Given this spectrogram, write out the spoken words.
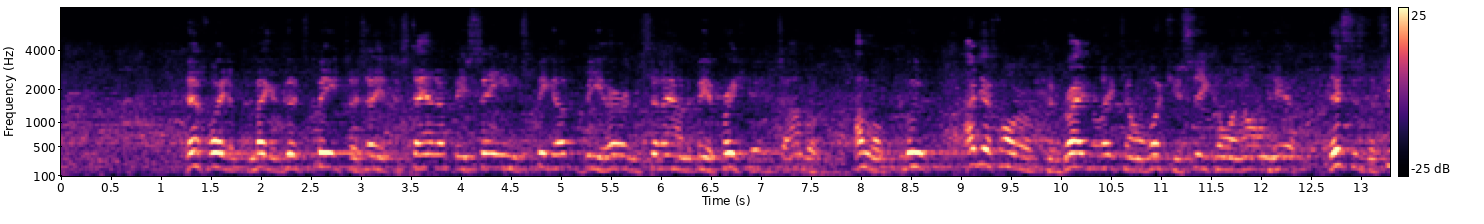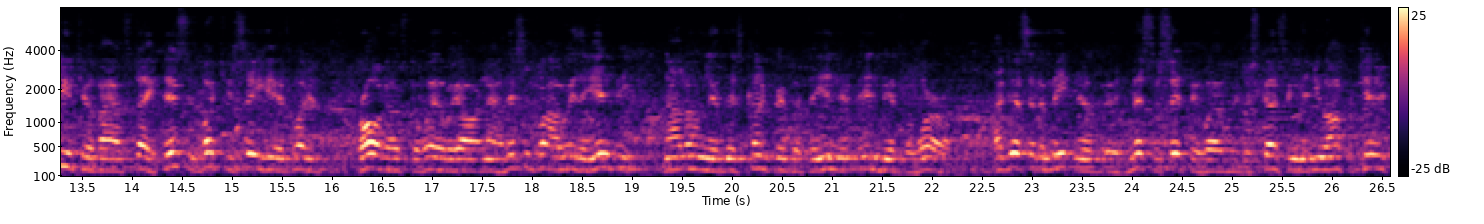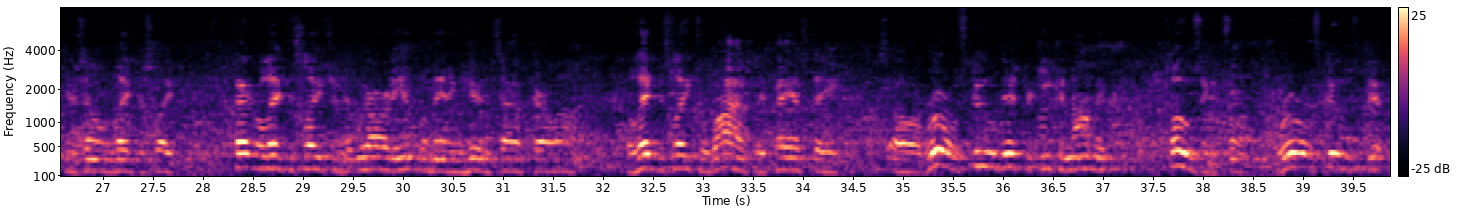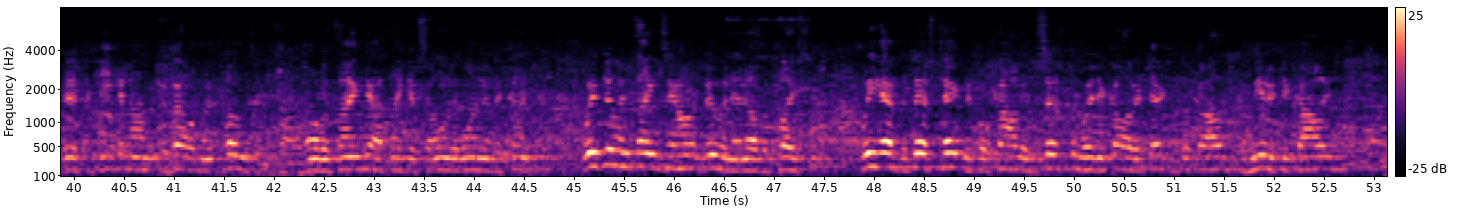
best way to make a good speech, they say, is to stand up, be seen, speak up, be heard, and sit down to be appreciated. So I'm going I'm to move. I just want to congratulate you on what you see going on here. This is the future of our state. This is what you see here is what has brought us to where we are now. This is why we're the envy not only of this country, but the envy of the world. I just had a meeting of, in Mississippi where we're discussing the new opportunity zone legislation federal legislation that we're already implementing here in South Carolina. The legislature wisely passed a uh, rural school district economic closing fund, rural schools district economic development closing. I want to thank you. I think it's the only one in the country. We're doing things they aren't doing in other places. We have the best technical college system, whether you call it a technical college, community college,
